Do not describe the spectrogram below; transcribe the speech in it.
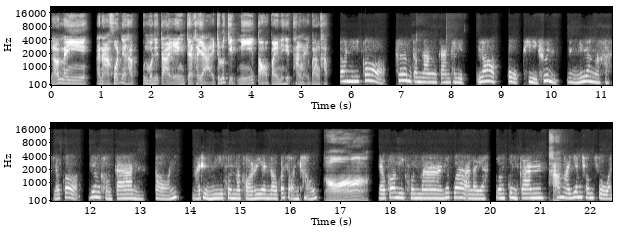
แล้วในอนาคตเนี่ยครับ คุณมนทิตาเองจะขยายธุรกิจนี้ต่อไปในทิศทางไหนบ้างครับ ตอนนี้ก็เพิ่มกำลังการผลิตรอบ ปลูกถี่ขึ้นหนึ่งเรื่องอะค่ะ แล้วก็เรื่องของการสอน หมายถึงมีคนมาขอเรียนเราก็สอนเขาอ๋อแล้วก็มีคนมาเรียกว่าอะไรอะรวมกลุ่มกันครับเข้ามาเยี่ยมชมสวน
